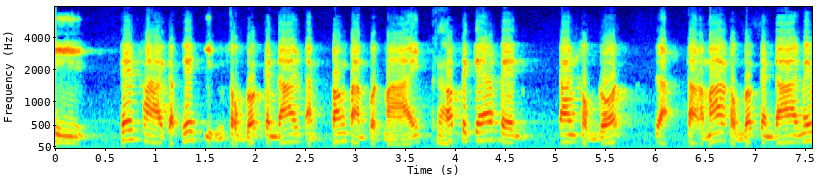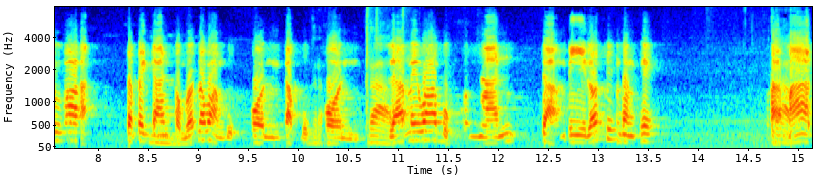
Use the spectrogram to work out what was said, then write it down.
มีเพศชายกับเพศหญิงสมรสกันได้แต่ต้องตามกฎหมายครับก็จะแก้เป็นการสมรสจะสามารถสมรสกันได้ ไม่ว่าจะเป็นการสมรสระหว่างบุคคลกับบุคคลครับและไม่ว่าบุคคลนั้นจะมีรสนิยมทางเพศครับสามารถ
